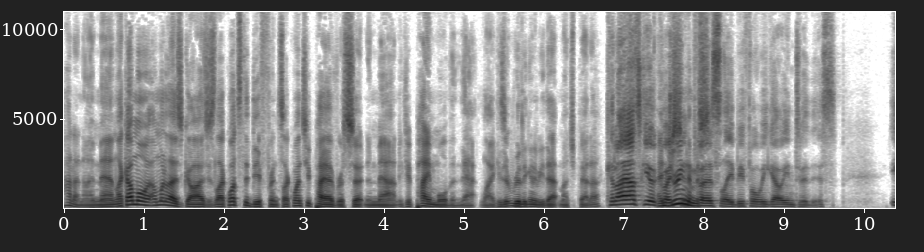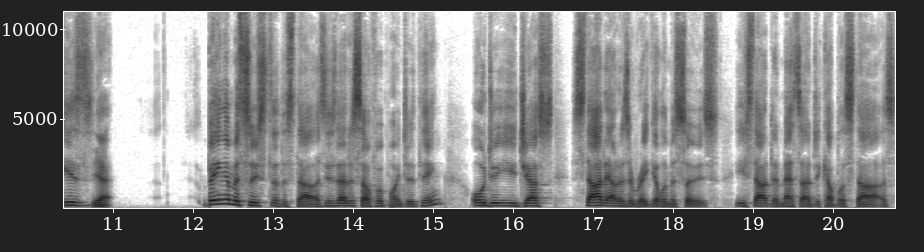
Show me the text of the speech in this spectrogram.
I don't know, man. Like I'm, all, I'm one of those guys. Who's like, what's the difference? Like once you pay over a certain amount, if you pay more than that, like, is it really going to be that much better? Can I ask you a And question mas- firstly before we go into this? Is Yeah. being a masseuse to the stars, is that a self appointed thing? Or do you just start out as a regular masseuse? You start to massage a couple of stars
